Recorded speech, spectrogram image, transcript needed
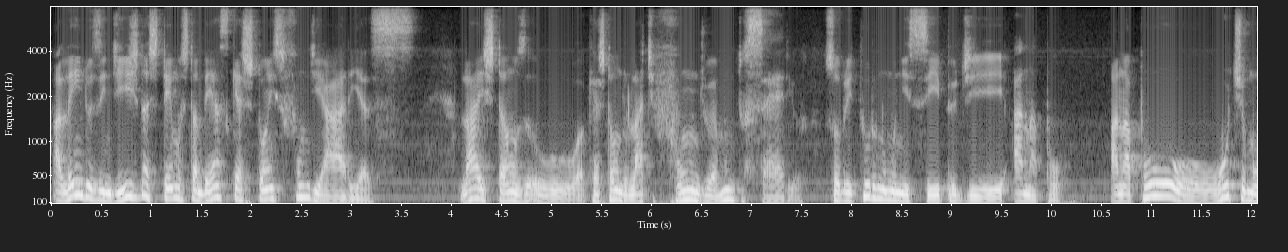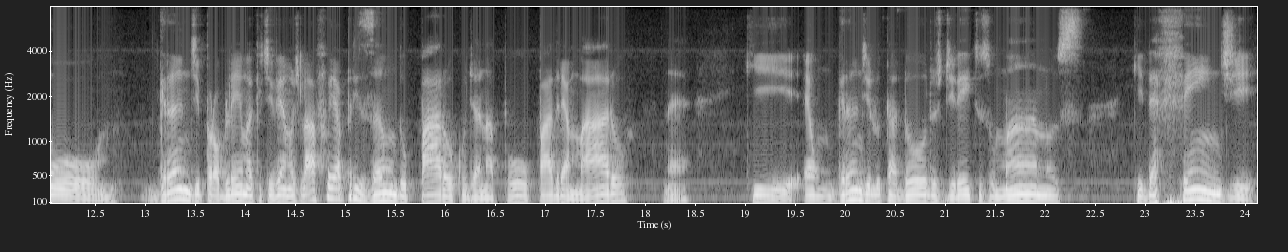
Além dos indígenas, temos também as questões fundiárias. Lá estão o, a questão do latifúndio é muito sério, sobretudo no município de Anapu. Anapu, o último grande problema que tivemos lá foi a prisão do pároco de Anapu, o padre Amaro, né, que é um grande lutador dos direitos humanos, que defende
